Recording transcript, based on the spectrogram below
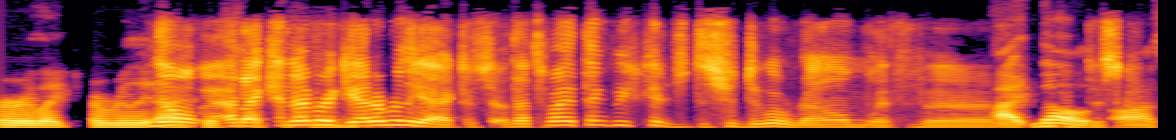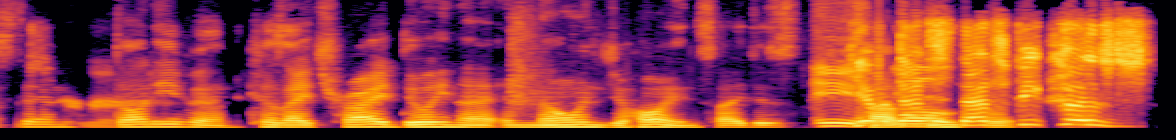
Or like a really No, active and I can server. never get a really active So That's why I think we could should do a realm with the. I no, Discord Austin, server. don't even, because I tried doing that and no one joined. So I just Yeah, but Stop that's it. that's because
